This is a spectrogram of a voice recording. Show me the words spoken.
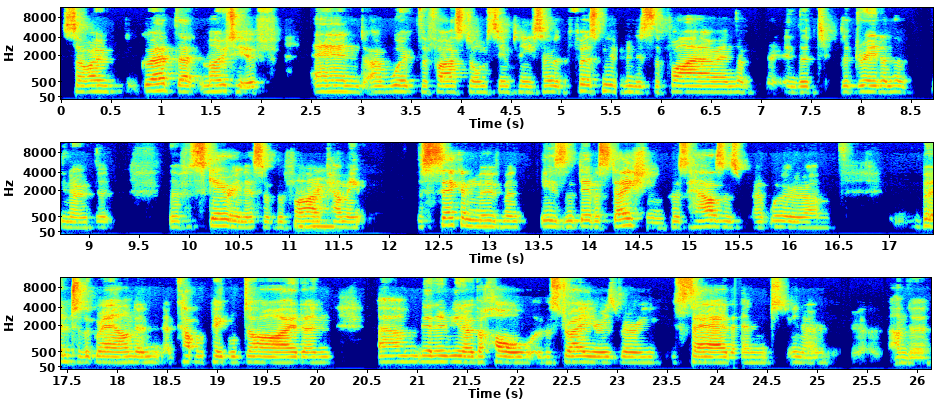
so I grabbed that motive and I worked the Firestorm Symphony. So the first movement is the fire and the and the the dread and the you know the the scariness of the fire mm-hmm. coming the second movement is the devastation because houses were um, burnt to the ground and a couple of people died and um, then you know the whole of Australia is very sad and you know under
